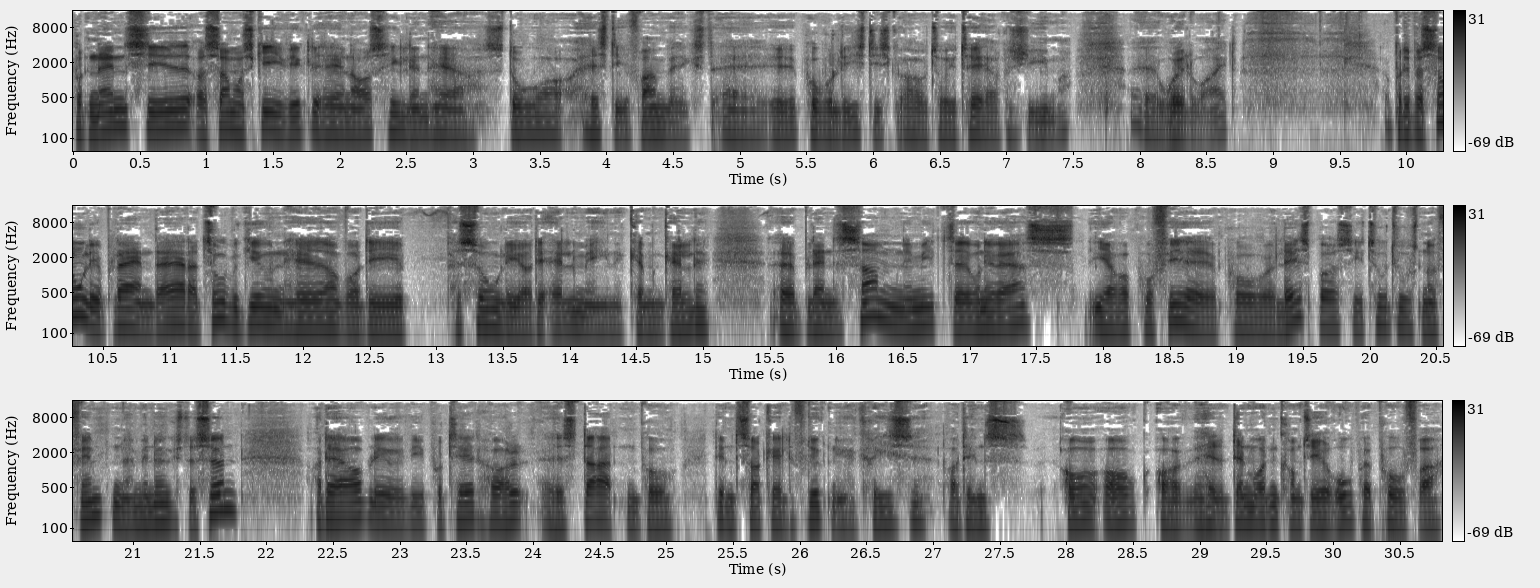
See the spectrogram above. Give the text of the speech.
på den anden side, og så måske i virkeligheden også hele den her store og hastige fremvækst af øh, populistiske og autoritære regimer øh, worldwide. Og på det personlige plan, der er der to begivenheder, hvor det personlige og det almene, kan man kalde det, øh, blandet sammen i mit øh, univers. Jeg var på ferie på Lesbos i 2015 med min yngste søn, og der oplevede vi på tæt hold øh, starten på den såkaldte flygtningekrise og dens og, og, og den måde, den kom til Europa på fra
